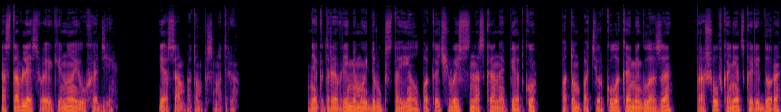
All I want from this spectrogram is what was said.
Оставляй свое кино и уходи. Я сам потом посмотрю». Некоторое время мой друг стоял, покачиваясь с носка на пятку, потом потер кулаками глаза, прошел в конец коридора,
